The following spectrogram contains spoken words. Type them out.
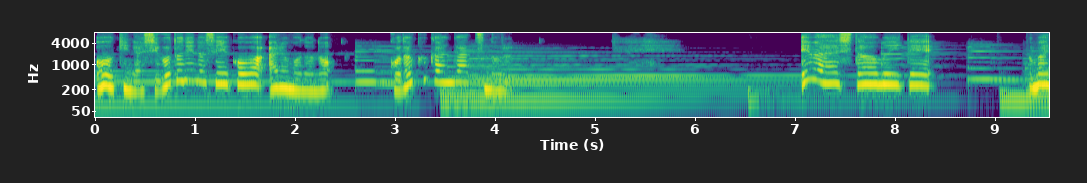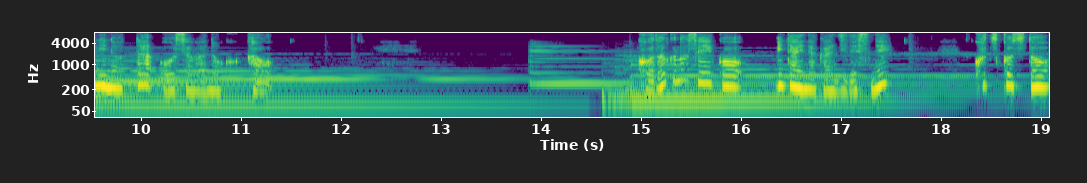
大きな仕事での成功はあるものの孤独感が募る。絵は下を向いて馬に乗った王様の顔。孤独の成功みたいな感じですね。コツコツと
